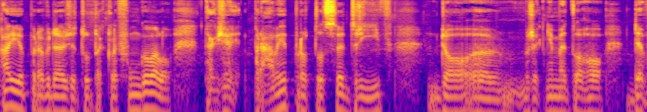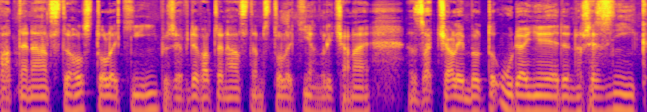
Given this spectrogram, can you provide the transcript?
a je pravda, že to takhle fungovalo. Takže právě proto se dřív do, eh, řekněme, toho 19. století, protože v 19. století angličané začali, byl to údajně jeden řezník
